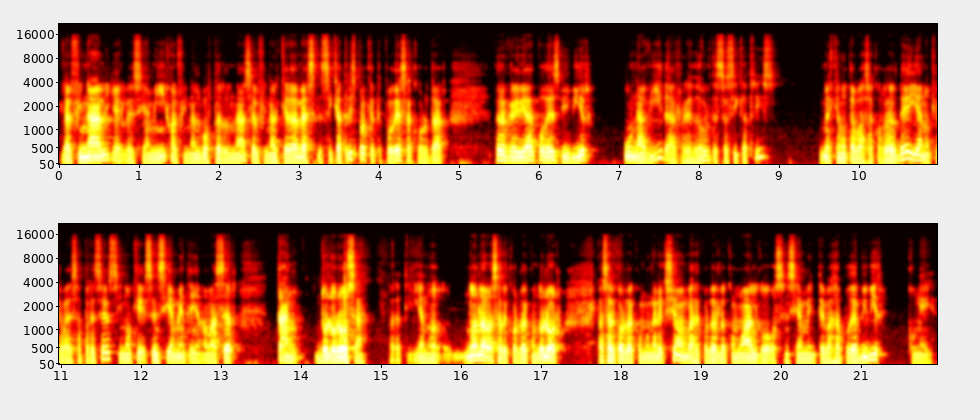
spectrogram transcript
Y al final, ya le decía a mi hijo, al final vos perdonás y al final queda la cicatriz porque te podés acordar. Pero en realidad podés vivir una vida alrededor de esa cicatriz. No es que no te vas a acordar de ella, no que va a desaparecer, sino que sencillamente ya no va a ser tan dolorosa para ti. Ya no, no la vas a recordar con dolor, la vas a recordar como una lección, vas a recordarla como algo o sencillamente vas a poder vivir con ella.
